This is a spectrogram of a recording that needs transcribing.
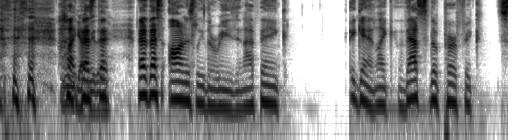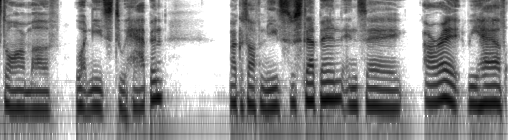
like that's the, that, that's honestly the reason. I think again, like that's the perfect storm of what needs to happen. Microsoft needs to step in and say, "All right, we have,"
